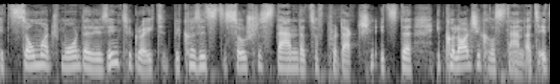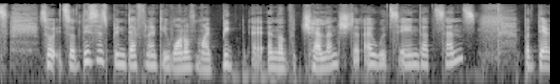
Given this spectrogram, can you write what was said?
It's so much more that is integrated because it's the social standards of production. It's the ecological standards. It's so so this has been definitely one of my big uh, another challenge that I would say in that sense. But there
